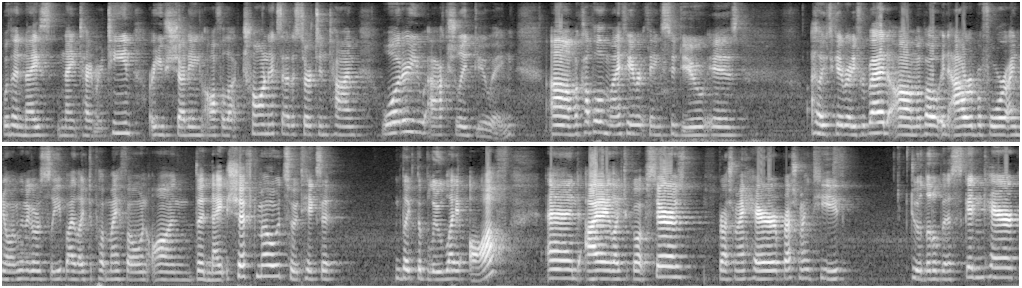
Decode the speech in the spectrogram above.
with a nice nighttime routine? Are you shutting off electronics at a certain time? What are you actually doing? Um, a couple of my favorite things to do is I like to get ready for bed. Um, about an hour before I know I'm gonna go to sleep, I like to put my phone on the night shift mode, so it takes it like the blue light off. And I like to go upstairs, brush my hair, brush my teeth, do a little bit of skincare,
